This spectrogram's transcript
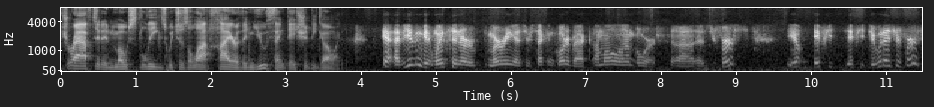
drafted in most leagues, which is a lot higher than you think they should be going. Yeah, if you can get Winston or Murray as your second quarterback, I'm all on board. Uh, as your first, you know, if you if you do it as your first,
